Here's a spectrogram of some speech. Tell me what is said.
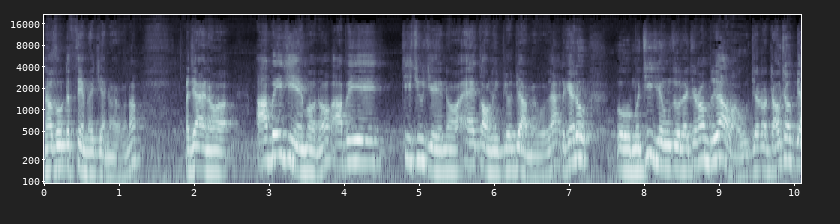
နောက်ဆုံးတစ်သင့်ပဲကျန်တော့ပေါ့နော်အကြရင်တော့ အားပေးခြင်းပေါ့နော်အားပေးကြည့်ရှုခြင်းတော့အဲအကောင်လေးပြောပြမယ်ပေါ့ဗျာတကယ်လို့ဟိုမကြည့်ချင်ဘူးဆိုလည်းကျွန်တော်မပြပါဘူးကျွန်တော်တောက်ချောက်ပြ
